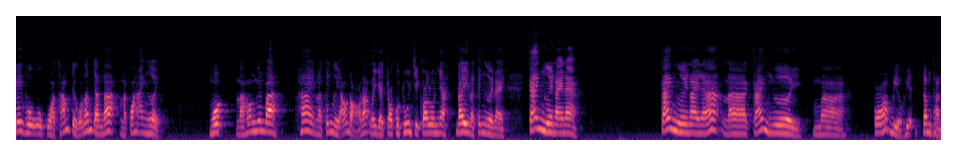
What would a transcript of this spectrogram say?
cái vụ của thám tử của toán trần đó là có hai người. Một là hoàng nguyên ba, hai là cái người áo đỏ đó. Bây giờ cho cô chú anh chị coi luôn nha. Đây là cái người này. Cái người này nè. Cái người này đó là cái người mà có biểu hiện tâm thần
